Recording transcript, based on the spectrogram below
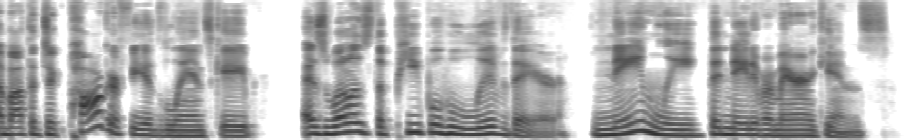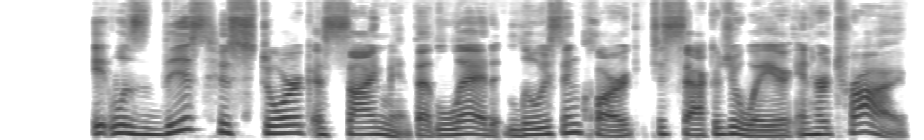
about the topography of the landscape as well as the people who live there, namely the Native Americans. It was this historic assignment that led Lewis and Clark to Sacagawea and her tribe.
